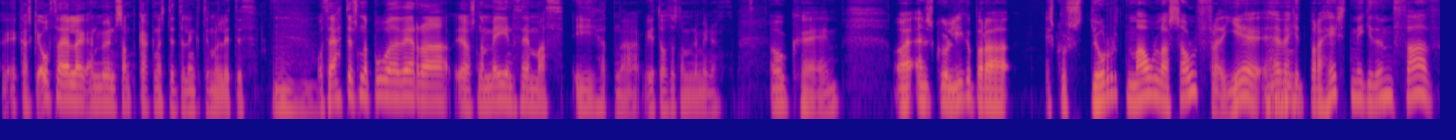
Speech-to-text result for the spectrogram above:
er kannski óþægileg en mun samt gagnast þetta lengt í maður litið mm -hmm. og þetta er svona búið að vera já, megin þemað í, hérna, í dóttastaminu mínu Ok, og, en sko líka bara sko stjórnmála sálfræði, ég hef Mhm. ekkert bara heyrt mikið um það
